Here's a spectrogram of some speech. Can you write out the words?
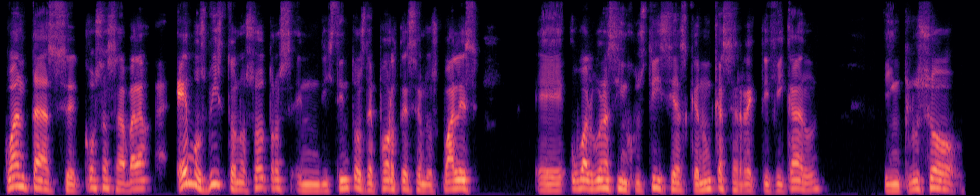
cuántas eh, cosas habrá, hemos visto nosotros en distintos deportes en los cuales eh, hubo algunas injusticias que nunca se rectificaron, incluso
